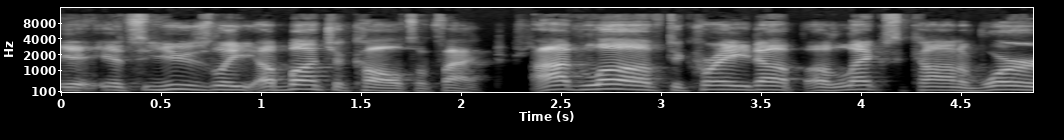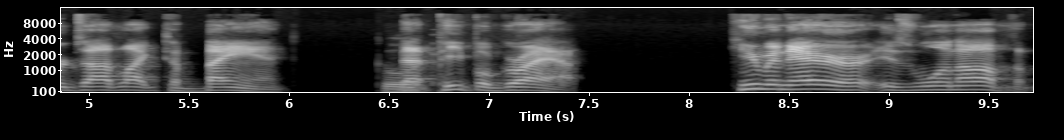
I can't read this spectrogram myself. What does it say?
it's usually a bunch of causal factors. I'd love to create up a lexicon of words I'd like to ban good. that people grab. Human error is one of them.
